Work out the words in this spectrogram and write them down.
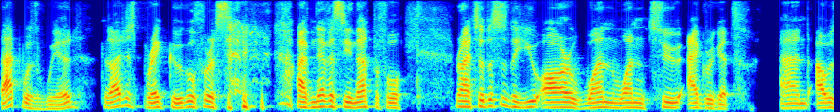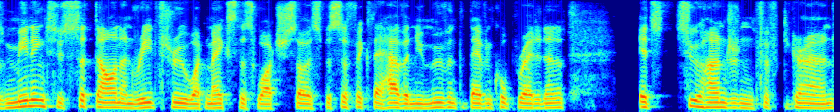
that was weird. Did I just break Google for a second? I've never seen that before. Right, so this is the UR112 Aggregat. And I was meaning to sit down and read through what makes this watch so specific. They have a new movement that they've incorporated in it. It's 250 grand.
